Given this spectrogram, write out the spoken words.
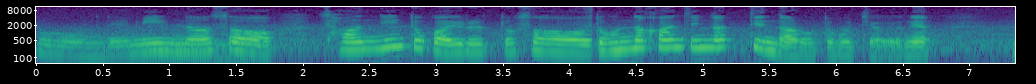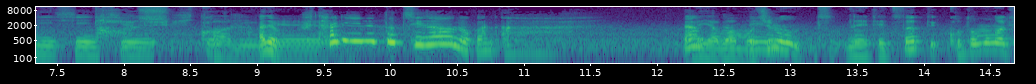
そうね。みんなさ3人とかいるとさどんな感じになってんだろうって思っちゃうよね。妊娠中。確かにね。あでも2人いると違うのかな。あーなんかねいやまあもちろんね手伝って子供が手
